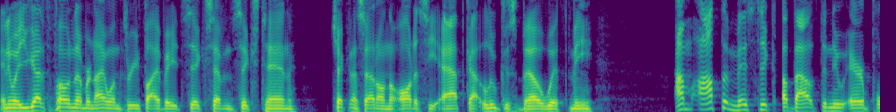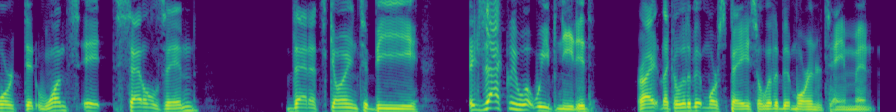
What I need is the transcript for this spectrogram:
Anyway, you got the phone number 913 586 7610. Checking us out on the Odyssey app. Got Lucas Bell with me. I'm optimistic about the new airport that once it settles in, that it's going to be exactly what we've needed, right? Like a little bit more space, a little bit more entertainment,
